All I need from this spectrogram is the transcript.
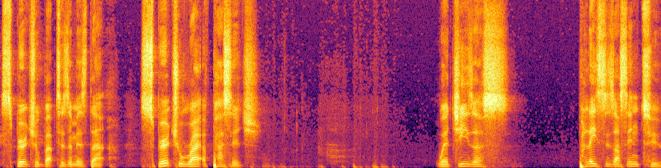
Spiritual baptism is that spiritual rite of passage where Jesus places us into,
